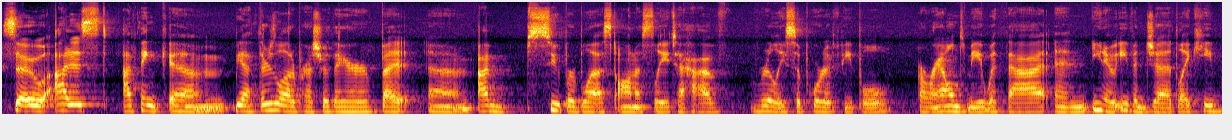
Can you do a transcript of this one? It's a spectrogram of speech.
So I just, I think, um, yeah, there's a lot of pressure there, but um, I'm super blessed, honestly, to have really supportive people around me with that. And, you know, even Jed, like he,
